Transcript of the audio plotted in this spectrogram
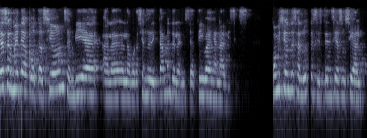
Se somete a votación, se envía a la elaboración de dictamen de la iniciativa en análisis. Comisión de Salud y Asistencia Social.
